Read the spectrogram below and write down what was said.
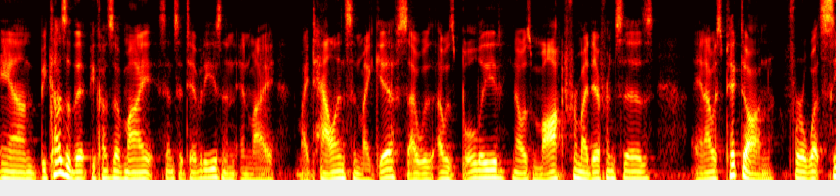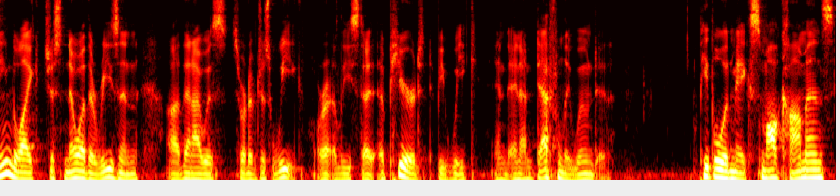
And because of it, because of my sensitivities and, and my my talents and my gifts, I was I was bullied. You know, I was mocked for my differences, and I was picked on for what seemed like just no other reason uh, than I was sort of just weak, or at least I appeared to be weak, and and definitely wounded. People would make small comments,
